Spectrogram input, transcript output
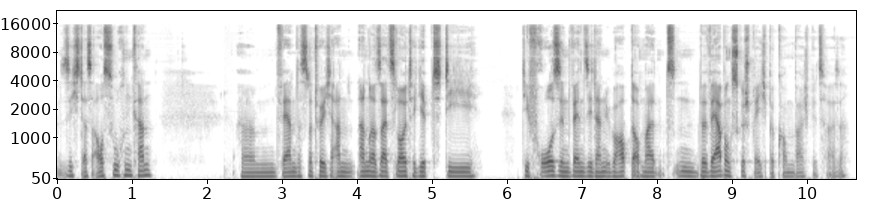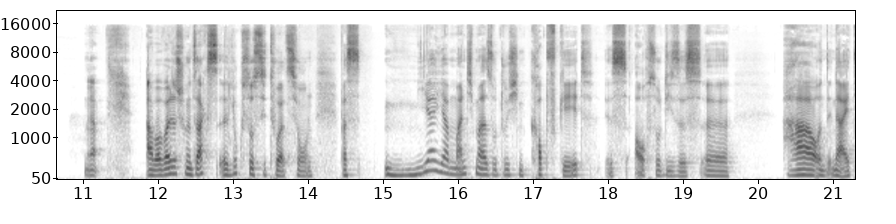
sich das aussuchen kann. Ähm, während es natürlich an, andererseits Leute gibt, die, die froh sind, wenn sie dann überhaupt auch mal ein Bewerbungsgespräch bekommen, beispielsweise. Ja, aber weil du schon sagst, äh, Luxussituation, was mir ja manchmal so durch den Kopf geht, ist auch so dieses, äh, ha, und in der IT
